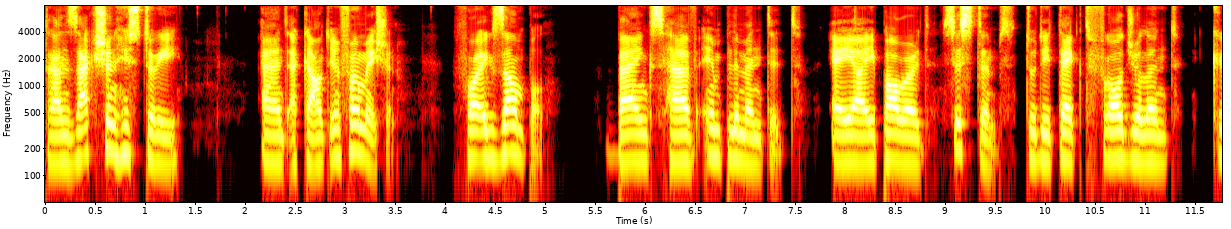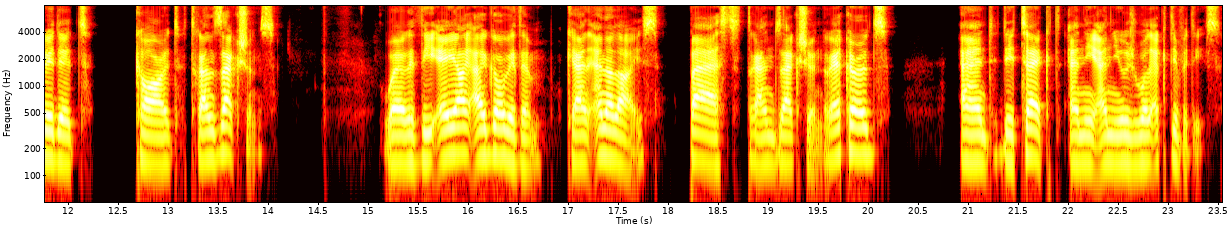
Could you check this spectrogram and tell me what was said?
transaction history, and account information. For example, banks have implemented AI powered systems to detect fraudulent credit card transactions, where the AI algorithm can analyze past transaction records and detect any unusual activities.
